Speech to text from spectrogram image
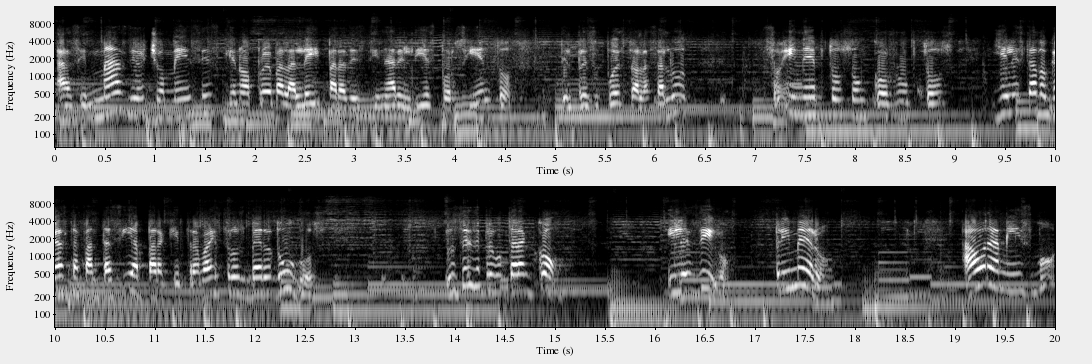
hace más de ocho meses que no aprueba la ley para destinar el 10% del presupuesto a la salud. Son ineptos, son corruptos y el Estado gasta fantasía para que trabajen otros verdugos. Y ustedes se preguntarán cómo. Y les digo, primero, ahora mismo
